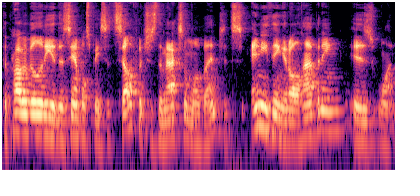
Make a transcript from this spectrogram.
the probability of the sample space itself, which is the maximal event, it's anything at all happening, is 1.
